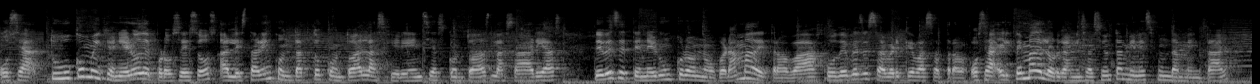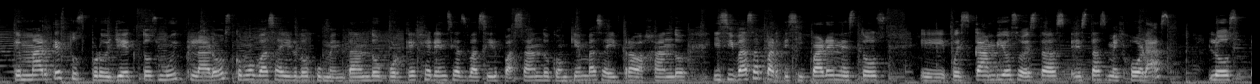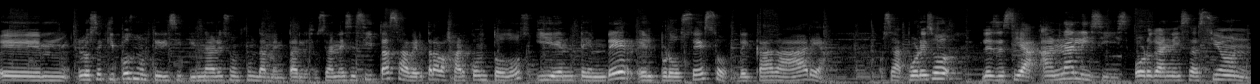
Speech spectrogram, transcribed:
O sea, tú como ingeniero de procesos, al estar en contacto con todas las gerencias, con todas las áreas, debes de tener un cronograma de trabajo, debes de saber qué vas a trabajar. O sea, el tema de la organización también es fundamental, que marques tus proyectos muy claros, cómo vas a ir documentando, por qué gerencias vas a ir pasando, con quién vas a ir trabajando y si vas a participar en estos eh, pues cambios o estas, estas mejoras los, em, los equipos multidisciplinarios son fundamentales. O sea, necesitas saber trabajar con todos y entender el proceso de cada área. O sea, por eso les decía, análisis, organización,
